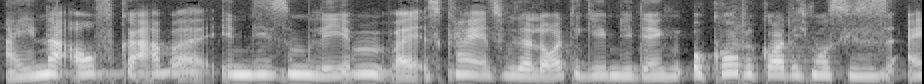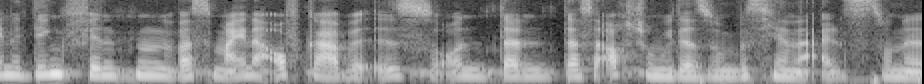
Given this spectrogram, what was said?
eine Aufgabe in diesem Leben? Weil es kann ja jetzt wieder Leute geben, die denken, oh Gott, oh Gott, ich muss dieses eine Ding finden, was meine Aufgabe ist und dann das auch schon wieder so ein bisschen als so eine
